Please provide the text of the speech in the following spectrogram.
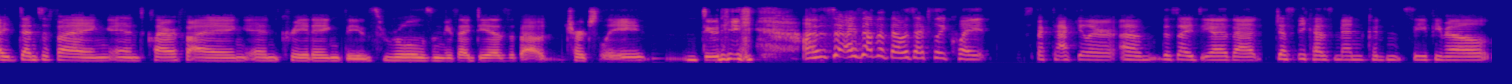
identifying and clarifying and creating these rules and these ideas about churchly duty. Um, so I thought that that was actually quite spectacular. Um, this idea that just because men couldn't see female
